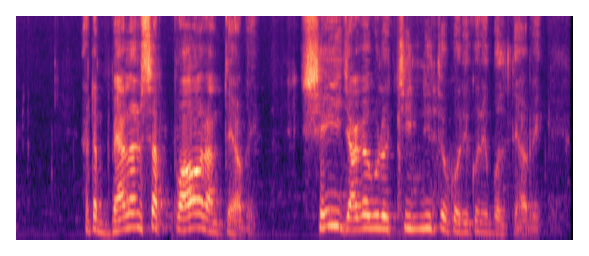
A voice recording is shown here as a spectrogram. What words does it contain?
একটা ব্যালেন্স অফ পাওয়ার আনতে হবে। সেই জায়গাগুলো চিহ্নিত করে করে বলতে হবে।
